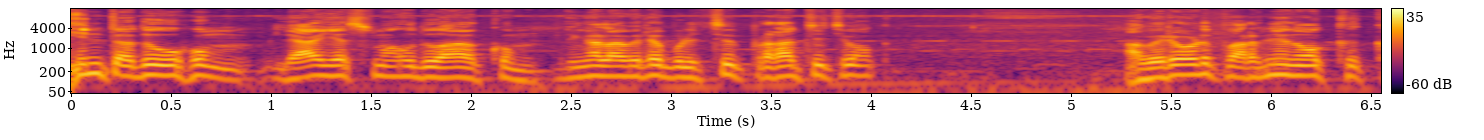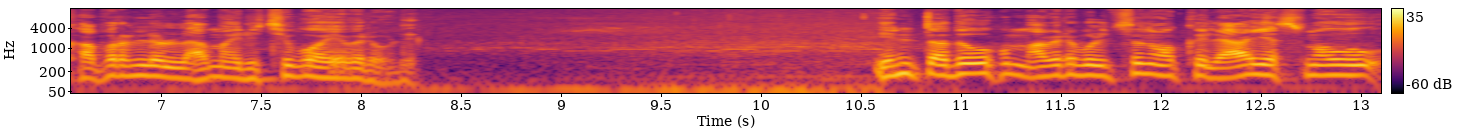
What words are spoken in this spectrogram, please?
ഇൻ തദൂഹും ലായസ് മഹുദുവാക്കും നിങ്ങൾ അവരെ വിളിച്ച് പ്രാർത്ഥിച്ച് നോക്ക്. അവരോട് പറഞ്ഞു നോക്ക് ഖബറിലുള്ള മരിച്ചുപോയവരോട്. ഇൻ തതൂഹും അവരെ വിളിച്ചു നോക്കില്ല. ലാ യസ്മവു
